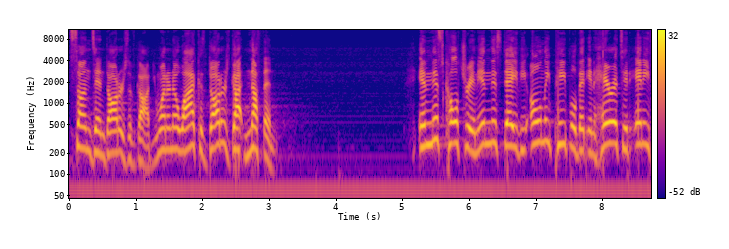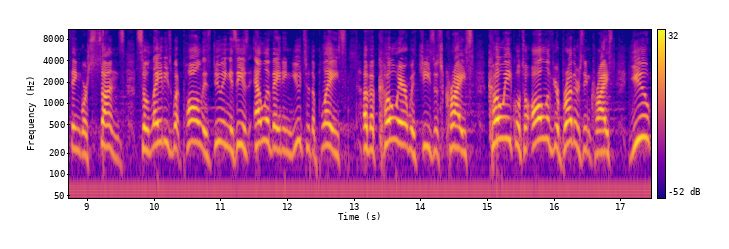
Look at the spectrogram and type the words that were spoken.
sons and daughters of God. You want to know why? Because daughters got nothing. In this culture and in this day, the only people that inherited anything were sons. So, ladies, what Paul is doing is he is elevating you to the place of a co heir with Jesus Christ, co equal to all of your brothers in Christ. You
